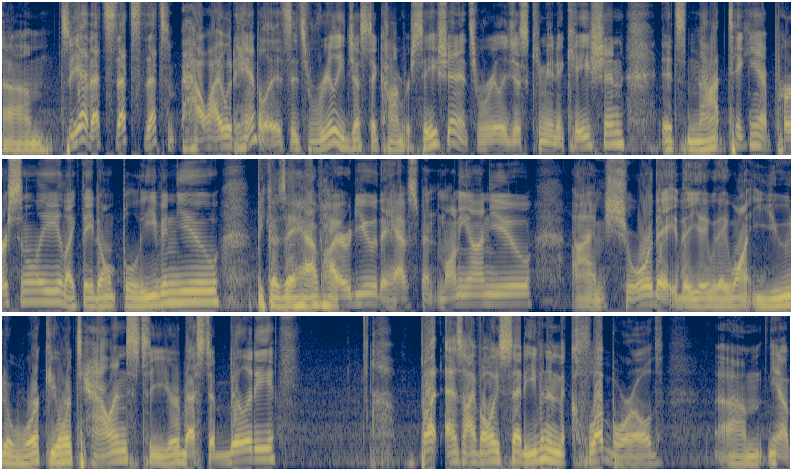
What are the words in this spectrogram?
Um, so yeah, that's that's that's how I would handle it. It's it's really just a conversation. It's really just communication. It's not taking it personally, like they don't believe in you because they have hired you. They have spent money on you. I'm sure they they they want you to work your talents to your best ability. But as I've always said, even in the club world, um, you know,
